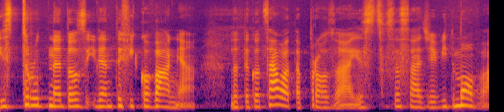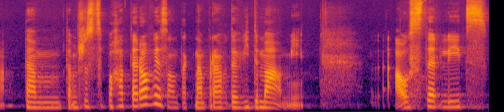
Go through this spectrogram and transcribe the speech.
jest trudne do zidentyfikowania. Dlatego cała ta proza jest w zasadzie widmowa. Tam, tam wszyscy bohaterowie są tak naprawdę widmami. Austerlitz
